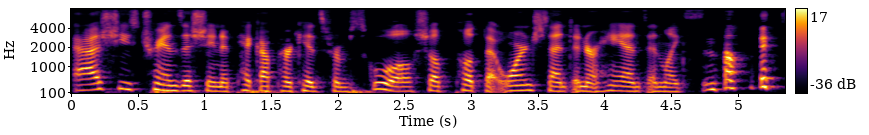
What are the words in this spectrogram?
as she's transitioning to pick up her kids from school, she'll put the orange scent in her hands and like smell it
